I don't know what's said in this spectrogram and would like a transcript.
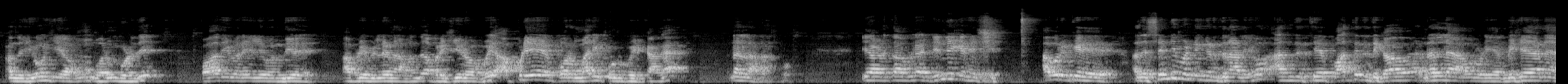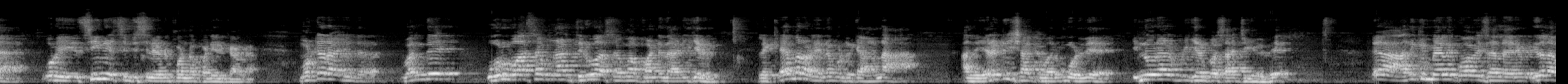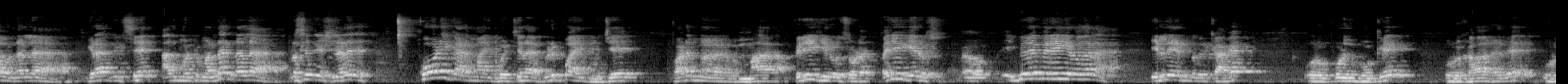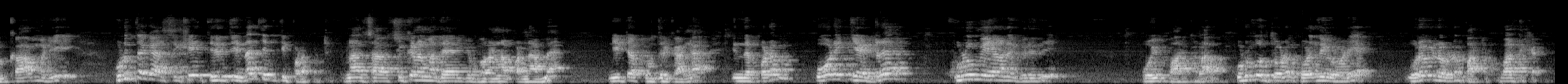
அந்த யோகியாகவும் வரும்பொழுது பாதி வரையில் வந்து அப்படி வில்லனாக வந்து அப்புறம் ஹீரோ போய் அப்படியே போகிற மாதிரி கொண்டு போயிருக்காங்க. நல்லா இருக்கும் அடுத்தாப்புல டெல்லி கணேஷ். அவருக்கு அந்த சென்டிமெண்ட்டுங்கிறதுனாலையோ அந்த தே பாத்திரத்துக்காக நல்ல அவருடைய மிகையான ஒரு சீனியர் சிட்டிசன் எடுப்பண்ண பண்ணியிருக்காங்க. மொட்டை ராஜேந்தர் வந்து ஒரு வாசம்னா திருவாசகமாக பண்ணது அடிக்கிறது. இல்லை கேமராவில் என்ன பண்ணிருக்காங்கன்னா அந்த எலக்ட்ரிக் ஷாக்கு வரும்பொழுது இன்னொரு ஆள் பிடிக்கிறப்ப சாட்சிக்கிறது. அதுக்கு மேலே கோவை சார் இதெல்லாம் ஒரு நல்ல கிராஃபிக்ஸு அது மட்டுமல்ல நல்ல ப்ரெசன்டேஷன் நல்ல கோடைக்காலம் ஆகி போச்சுல விடுப்பாகி போச்சு. படம் பெரிய ஹீரோஸோட பெரிய ஹீரோஸ் இவரே பெரிய ஹீரோ தானே? இல்லை என்பதற்காக ஒரு பொழுதுபோக்கு ஒரு ஹாரரு ஒரு காமெடி கொடுத்த காசுக்கு திருப்தின்னா திருப்தி படப்பட்டிருக்கு நான் ச சிக்கனமாக தயாரிக்க போகிறேன்னா பண்ணாமல் நீட்டாக கொடுத்துருக்காங்க. இந்த படம் கோடைக்கேற்ற குளுமையான விருது. போய் பார்க்கலாம். குடும்பத்தோட குழந்தைகளோடைய உறவினரோட பார்க்கலாம். வாழ்த்துக்கள்.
